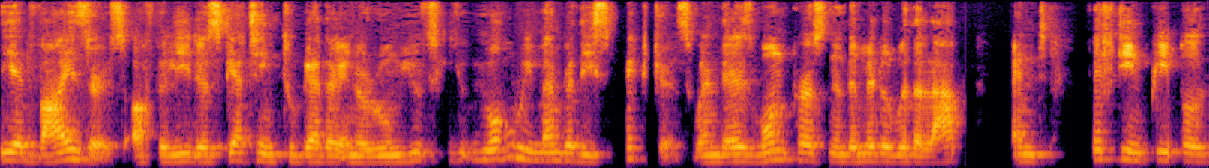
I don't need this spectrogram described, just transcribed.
the advisors of the leaders getting together in a room. you you, all remember these pictures when there's one person in the middle with a lap and 15 people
